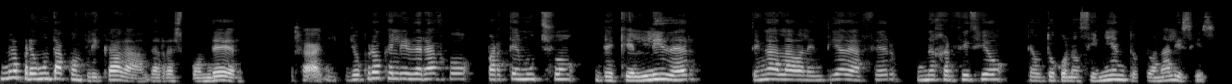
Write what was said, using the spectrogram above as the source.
Una pregunta complicada de responder. O sea, yo creo que el liderazgo parte mucho de que el líder tenga la valentía de hacer un ejercicio de autoconocimiento, de análisis,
